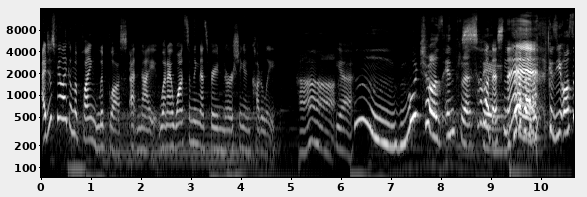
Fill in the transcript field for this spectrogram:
I just feel like I'm applying lip gloss at night when I want something that's very nourishing and cuddly. Ah. Yeah. Hmm. Muchos interesting. So Because you also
